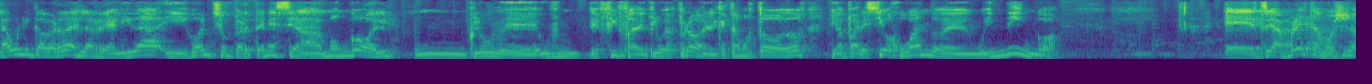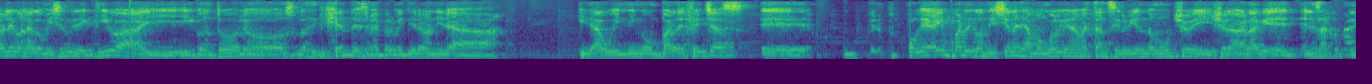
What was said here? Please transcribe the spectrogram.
la única verdad es la realidad y Goncho pertenece a Mongol, un club de, un- de FIFA de clubes pro en el que estamos todos, y apareció jugando en Windingo. Eh, estoy a préstamo, yo ya hablé con la comisión directiva y, con todos los, los dirigentes me permitieron ir a ir a Windingo un par de fechas. eh, porque hay un par de condiciones de Amongol que no me están sirviendo mucho y yo la verdad que en, esas- en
